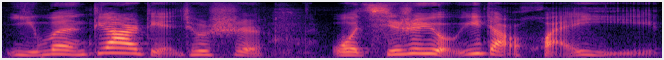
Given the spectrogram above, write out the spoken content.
疑问。第二点就是，我其实有一点怀疑，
